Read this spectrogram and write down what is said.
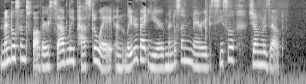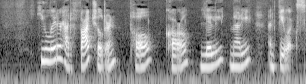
Mendelssohn's father sadly passed away, and later that year, Mendelssohn married Cecil Jean Rizet. He later had five children Paul, Karl, Lily, Marie, and Felix.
